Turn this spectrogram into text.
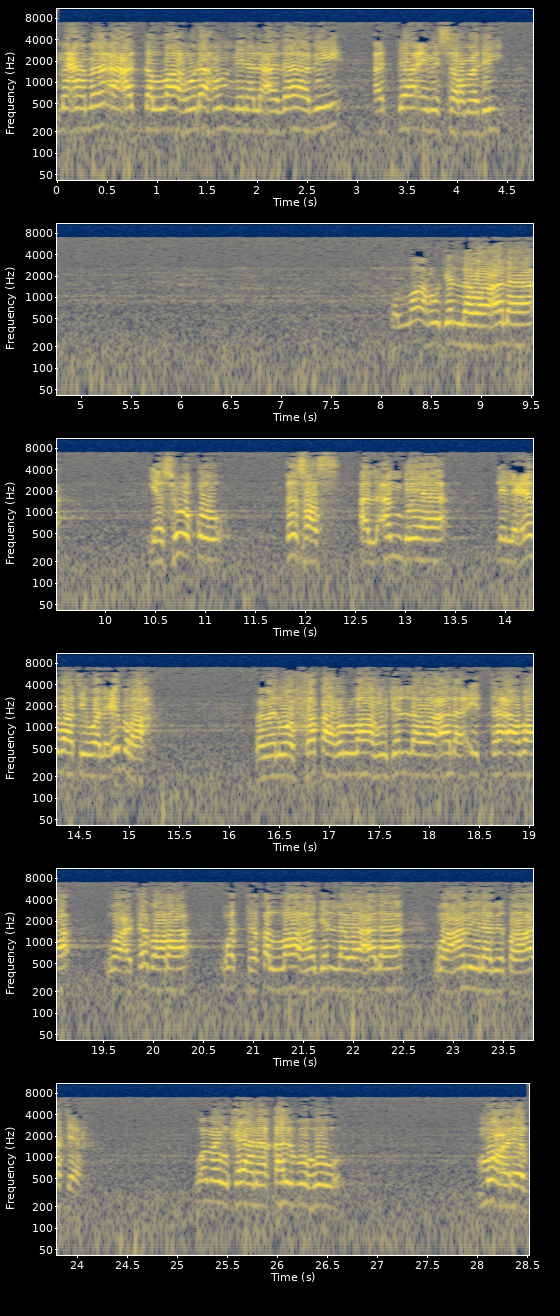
مع ما أعد الله لهم من العذاب الدائم السرمدي. والله جل وعلا يسوق قصص الأنبياء للعظة والعبرة. فمن وفقه الله جل وعلا اتعظ واعتبر واتقى الله جل وعلا وعمل بطاعته. ومن كان قلبه معرض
